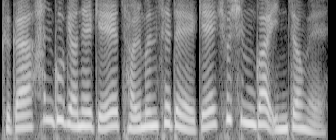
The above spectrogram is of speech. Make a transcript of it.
그가 한국 연예계의 젊은 세대에게 효심과 인정을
